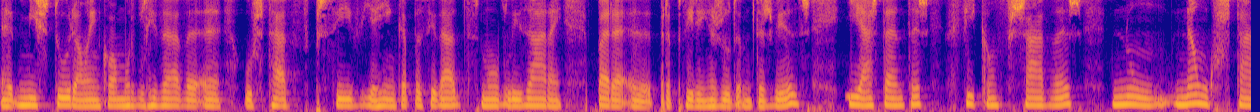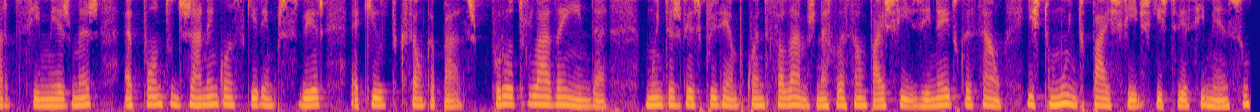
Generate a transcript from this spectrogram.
uh, misturam em comorbilidade uh, o estado depressivo e a incapacidade de se mobilizarem para, para pedirem ajuda muitas vezes, e às tantas ficam fechadas num não gostar de si mesmas a ponto de já nem conseguirem perceber aquilo de que são capazes. Por outro lado, ainda, muitas vezes, por exemplo, quando falamos na relação pais-filhos e na educação, isto muito pais-filhos, que isto vê-se imenso,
